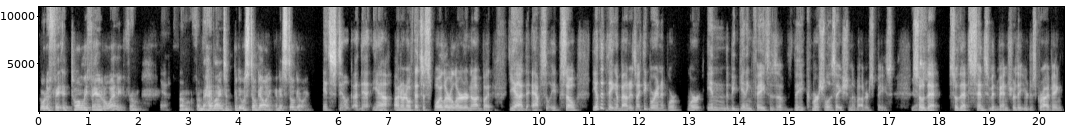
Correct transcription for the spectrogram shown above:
sort of fa- it totally faded away from yeah. from from the headlines, and but it was still going, and it's still going. It's still good. Uh, that, yeah, I don't know if that's a spoiler alert or not, but yeah, absolutely. So the other thing about it is, I think we're in it. We're we're in the beginning phases of the commercialization of outer space. Yes. So that so that sense of adventure that you're describing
